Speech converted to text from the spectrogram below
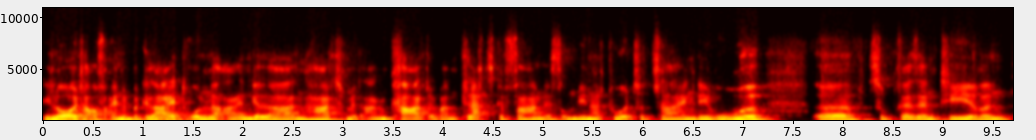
die Leute auf eine Begleitrunde eingeladen hat, mit einem Kart über den Platz gefahren ist, um die Natur zu zeigen, die Ruhe äh, zu präsentieren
